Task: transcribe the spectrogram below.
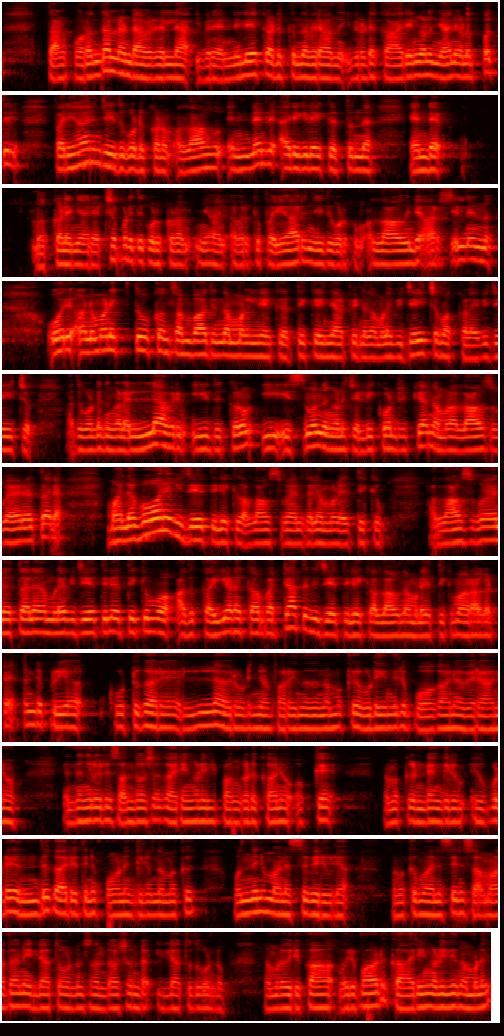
പുറന്തള്ളേണ്ടവരല്ല ഇവർ എന്നിലേക്ക് അടുക്കുന്നവരാണ്. ഇവരുടെ കാര്യങ്ങൾ ഞാൻ എളുപ്പത്തിൽ പരിഹാരം ചെയ്തു കൊടുക്കണം. അള്ളാഹു എന്റെ അരികിലേക്ക് എത്തുന്ന എന്റെ മക്കളെ ഞാൻ രക്ഷപ്പെടുത്തി കൊടുക്കണം. ഞാൻ അവർക്ക് പരിഹാരം ചെയ്തു കൊടുക്കും. അള്ളാഹുവിന്റെ അർഷിൽ നിന്ന് ഒരു അണുമണി അണുമണിത്തൂക്കം സമ്പാദ്യം നമ്മളിലേക്ക് എത്തിക്കഴിഞ്ഞാൽ പിന്നെ നമ്മൾ വിജയിച്ചു മക്കളെ വിജയിച്ചു. അതുകൊണ്ട് നിങ്ങളെല്ലാവരും ഈ ദിക്കറും ഈ ഇസ്മും നിങ്ങൾ ചൊല്ലിക്കൊണ്ടിരിക്കുക. നമ്മൾ അള്ളാഹു സുബാനത്തല മല പോലെ വിജയത്തിലേക്ക് അള്ളാഹു സുബാനത്തല നമ്മൾ എത്തിക്കും. അള്ളാഹു സുബാനത്താല നമ്മളെ വിജയത്തിൽ വിജയത്തിലെത്തിക്കുമ്പോൾ അത് കൈയടക്കാൻ പറ്റാത്ത വിജയത്തിലേക്ക് അള്ളാഹു നമ്മളെ എത്തിക്കുമാറാകട്ടെ. എന്റെ പ്രിയ കൂട്ടുകാരെ എല്ലാവരോടും ഞാൻ പറയുന്നത് നമുക്ക് എവിടെയെങ്കിലും പോകാനോ വരാനോ എന്തെങ്കിലും ഒരു സന്തോഷ കാര്യങ്ങളിൽ പങ്കെടുക്കാനോ ഒക്കെ നമുക്കുണ്ടെങ്കിലും എവിടെ എന്ത് കാര്യത്തിന് പോകണമെങ്കിലും നമുക്ക് ഒന്നിനും മനസ്സ് വരില്ല നമുക്ക് മനസ്സിന് സമാധാനം ഇല്ലാത്തതുകൊണ്ടും സന്തോഷം ഇല്ലാത്തതുകൊണ്ടും നമ്മൾ ഒരു കാ ഒരുപാട് കാര്യങ്ങളിൽ നമ്മൾ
